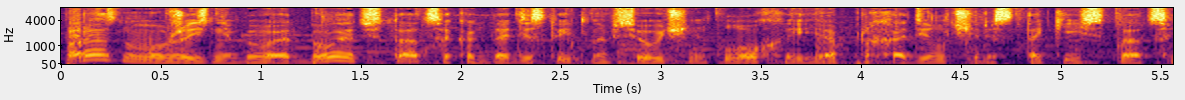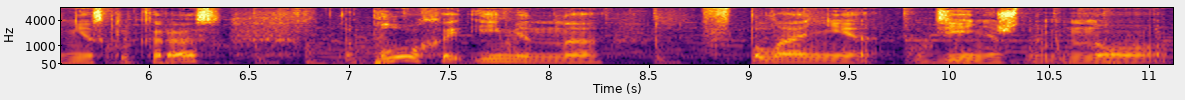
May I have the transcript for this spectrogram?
По-разному в жизни бывает. Бывают ситуации, когда действительно все очень плохо, и я проходил через такие ситуации несколько раз. Плохо именно в плане денежном, но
